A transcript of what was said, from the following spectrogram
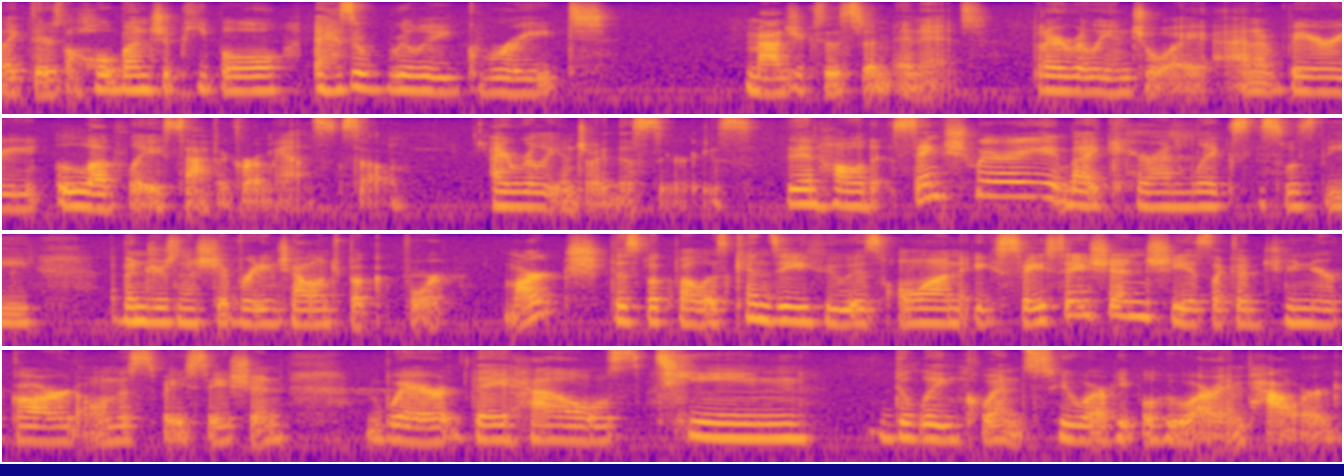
Like there's a whole bunch of people. It has a really great magic system in it that I really enjoy and a very lovely sapphic romance. So I really enjoyed this series. Then hauled Sanctuary by Caryn Lix. This was the Avengers Initiative Reading Challenge book for March. This book follows Kenzie who is on a space station. She is like a junior guard on the space station where they house teen delinquents who are people who are empowered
